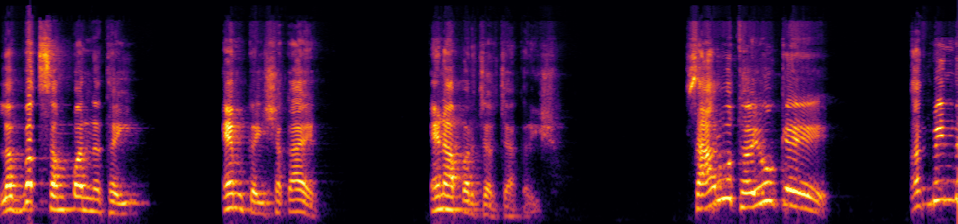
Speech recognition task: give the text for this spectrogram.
લગભગ સંપન્ન થઈ, એમ કહી શકાય. એના પર ચર્ચા કરીશું. સારું થયું કે અરવિંદ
